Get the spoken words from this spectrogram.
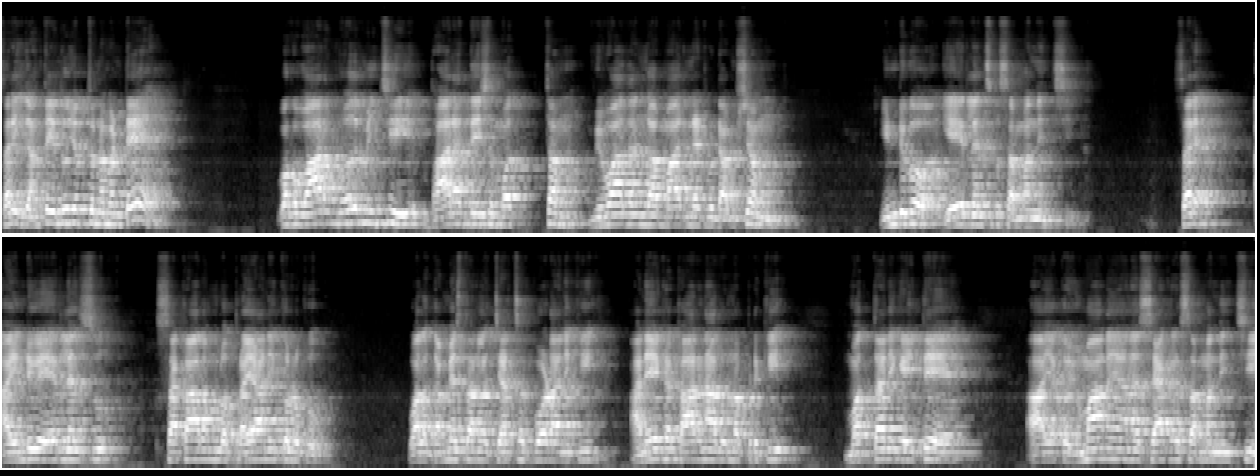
సరే ఇదంతా ఎందుకు చెప్తున్నామంటే ఒక వారం రోజుల నుంచి భారతదేశం మొత్తం వివాదంగా మారినటువంటి అంశం ఇండిగో ఎయిర్లైన్స్కు సంబంధించి. సరే ఆ ఇండిగో ఎయిర్లైన్స్ సకాలంలో ప్రయాణికులకు వాళ్ళ గమ్యస్థానాలు చేర్చకపోవడానికి అనేక కారణాలు ఉన్నప్పటికీ మొత్తానికైతే ఆ యొక్క విమానయాన శాఖకు సంబంధించి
